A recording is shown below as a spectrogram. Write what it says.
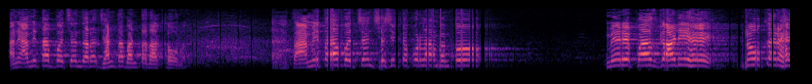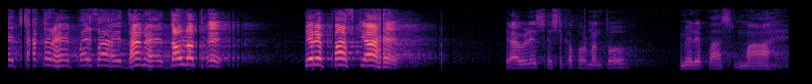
आणि अमिताभ बच्चन जरा झंटा भांटा दाखवला. अमिताभ बच्चन शशी कपूरला म्हणतो मेरे पास गाड़ी है नौकर है चाकर है पैसा है धन है दौलत है तेरे पास क्या है? त्यावेळेस शशी कपूर म्हणतो मेरे पास माँ है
